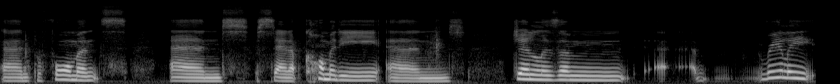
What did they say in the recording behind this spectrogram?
and performance and stand-up comedy and journalism, really,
